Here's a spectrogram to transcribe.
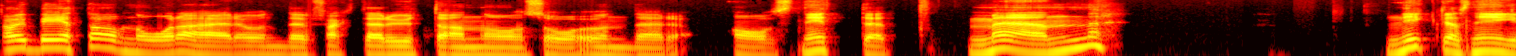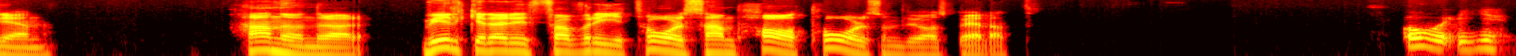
har ju betat av några här under faktarutan och så under avsnittet. Men Niklas Nygren, han undrar, vilket är ditt favorithål samt hathål som du har spelat? Oj.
